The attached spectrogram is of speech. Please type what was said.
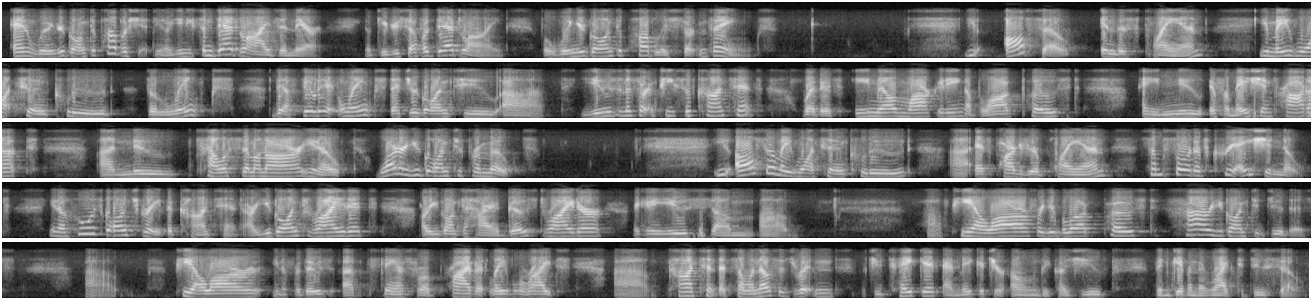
and when you're going to publish it. You know, you need some deadlines in there. You know, give yourself a deadline for when you're going to publish certain things. You also, in this plan, you may want to include the links, the affiliate links that you're going to uh, use in a certain piece of content, whether it's email marketing, a blog post, a new information product, a new teleseminar, you know, what are you going to promote? You also may want to include, uh, as part of your plan, some sort of creation note. You know, who is going to create the content? Are you going to write it? Are you going to hire a ghostwriter? Are you going to use some um, uh, PLR for your blog post? How are you going to do this? Uh, PLR, you know, for those uh, stands for private label rights. Uh, content that someone else has written, but you take it and make it your own because you've been given the right to do so.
